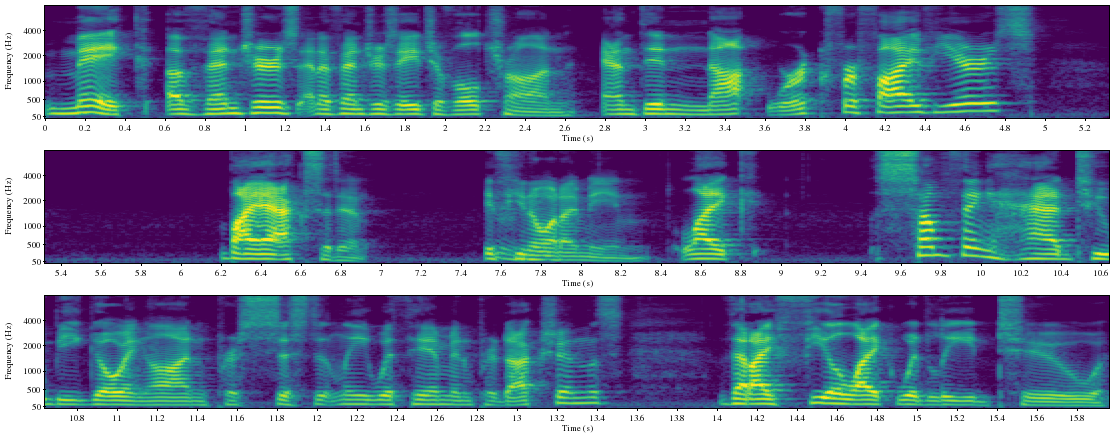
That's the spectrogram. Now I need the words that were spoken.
make Avengers and Avengers Age of Ultron and then not work for five years by accident, if you know what I mean. Like, something had to be going on persistently with him in productions that I feel like would lead to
